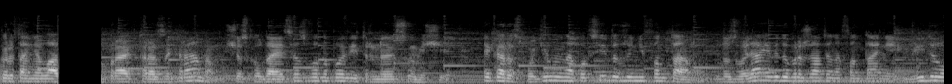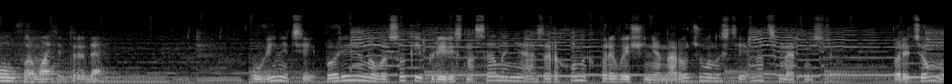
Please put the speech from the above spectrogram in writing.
Використання лазерного проектора з екраном, що складається з водноповітряної суміші, яка розподілена по всій довжині фонтану, дозволяє відображати на фонтані відео у форматі 3D. У Вінниці порівняно високий приріст населення за рахунок перевищення народжуваності над смертністю. При цьому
